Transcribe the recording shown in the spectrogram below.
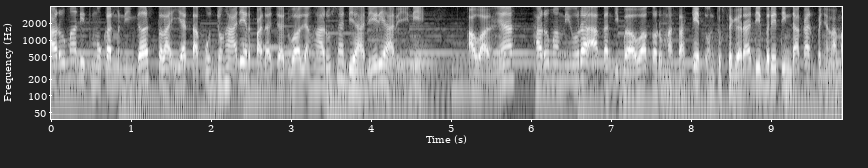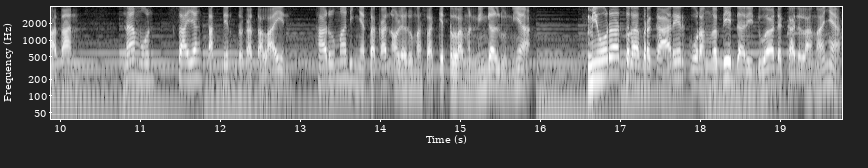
Haruma ditemukan meninggal setelah ia tak kunjung hadir pada jadwal yang harusnya dihadiri hari ini. Awalnya, Haruma Miura akan dibawa ke rumah sakit untuk segera diberi tindakan penyelamatan. Namun, sayang takdir berkata lain. Haruma dinyatakan oleh rumah sakit telah meninggal dunia. Miura telah berkarir kurang lebih dari dua dekade lamanya,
